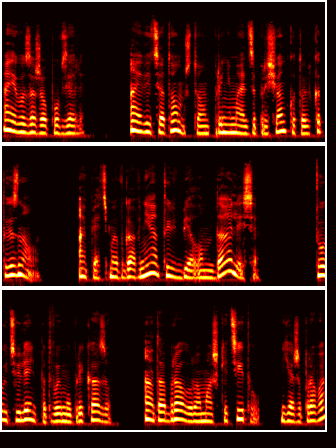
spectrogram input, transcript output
а его за жопу взяли. А ведь о том, что он принимает запрещенку, только ты знала. Опять мы в говне, а ты в белом, да, Леся? Твой тюлень по твоему приказу отобрал у Ромашки титул. Я же права?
